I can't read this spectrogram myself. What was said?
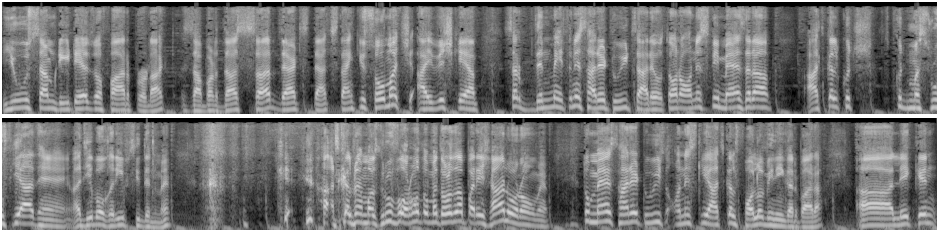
you some details of our product. ज़बरदस्त sir that's that's thank you so much I wish के आप सर दिन में इतने सारे ट्वीट्स आ रहे होते हैं और ऑनेस्टली मैं जरा आजकल कुछ कुछ मसरूफियात हैं अजीब व गरीब सी दिन में। आजकल मैं मसरूफ हो रहा हूँ तो मैं थोड़ा सा परेशान हो रहा हूँ मैं। तो मैं सारे ट्वीट ऑनेस्टली आजकल फॉलो भी नहीं कर पा रहा। आ, लेकिन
